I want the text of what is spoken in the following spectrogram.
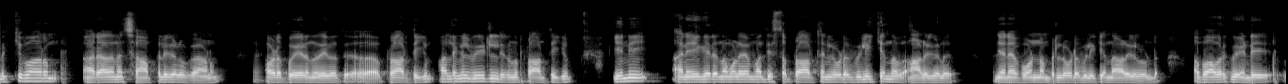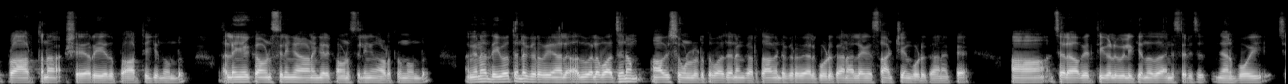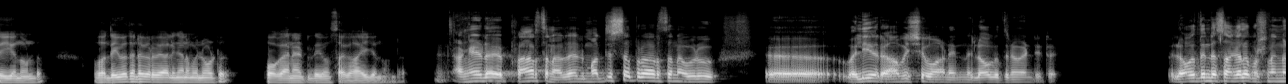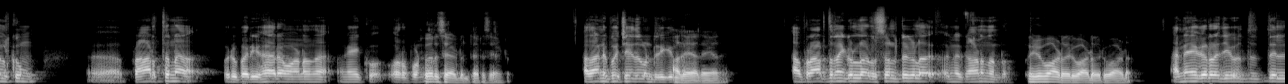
മിക്കവാറും ആരാധന ചാപ്പലുകൾ കാണും. അവിടെ പോയിരുന്ന ദൈവത്തെ പ്രാർത്ഥിക്കും. അല്ലെങ്കിൽ വീട്ടിലിരുന്ന് പ്രാർത്ഥിക്കും. ഇനി അനേകരെ നമ്മളെ മധ്യസ്ഥ പ്രാർത്ഥനയിലൂടെ വിളിക്കുന്ന ആളുകൾ ഞാൻ ഫോൺ നമ്പറിലൂടെ വിളിക്കുന്ന ആളുകളുണ്ട്. അപ്പോൾ അവർക്ക് വേണ്ടി പ്രാർത്ഥന ഷെയർ ചെയ്ത് പ്രാർത്ഥിക്കുന്നുണ്ട്. അല്ലെങ്കിൽ കൗൺസിലിംഗ് ആണെങ്കിൽ കൗൺസിലിംഗ് നടത്തുന്നുണ്ട്. അങ്ങനെ ദൈവത്തിന്റെ കൃപയാൽ അതുപോലെ വചനം ആവശ്യമുള്ളിടത്ത് വചനം കർത്താവിന്റെ കൃപയാൽ കൊടുക്കാൻ അല്ലെങ്കിൽ സാക്ഷ്യം കൊടുക്കാനൊക്കെ ആ ചില വ്യക്തികൾ വിളിക്കുന്നത് അനുസരിച്ച് ഞാൻ പോയി ചെയ്യുന്നുണ്ട്. അപ്പോൾ ദൈവത്തിന്റെ കൃപയാൽ ഞാൻ മുന്നോട്ട് പോകാനായിട്ട് ദൈവം സഹായിക്കുന്നുണ്ട്. അങ്ങയുടെ പ്രാർത്ഥന അതായത് മധ്യസ്ഥ പ്രാർത്ഥന ഒരു വലിയൊരു ആവശ്യമാണ് ഇന്ന് ലോകത്തിന് വേണ്ടിയിട്ട്. ലോകത്തിന്റെ സകല പ്രശ്നങ്ങൾക്കും പ്രാർത്ഥന ഒരു പരിഹാരമാണെന്ന് അങ്ങേക്ക് ഉറപ്പുണ്ട്. തീർച്ചയായിട്ടും തീർച്ചയായിട്ടും. അതാണ് ഇപ്പൊ ചെയ്തുകൊണ്ടിരിക്കുന്നത്. അതെ അതെ അതെ. ആ പ്രാർത്ഥനയ്ക്കുള്ള റിസൾട്ടുകൾ അങ്ങ് കാണുന്നുണ്ടോ? ഒരുപാട് ഒരുപാട് ഒരുപാട്. അനേകരുടെ ജീവിതത്തിൽ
